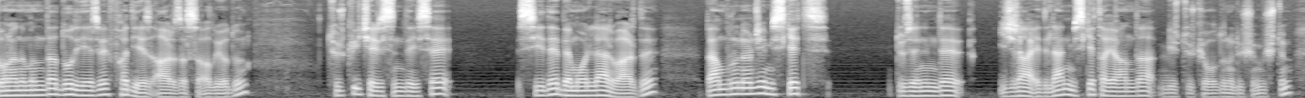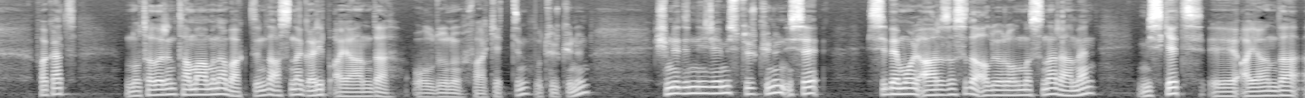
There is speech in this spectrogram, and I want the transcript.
donanımında do diyez ve fa diyez arızası alıyordu. Türkü içerisinde ise si'de bemoller vardı. Ben bunun önce misket düzeninde icra edilen misket ayağında bir türkü olduğunu düşünmüştüm. Fakat notaların tamamına baktığımda aslında garip ayağında olduğunu fark ettim bu türkünün. Şimdi dinleyeceğimiz türkünün ise si bemol arızası da alıyor olmasına rağmen misket e, ayağında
